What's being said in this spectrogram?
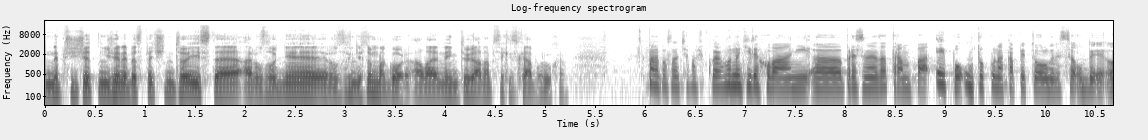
nepříčetný, že nebezpečný, to je jisté a rozhodně, rozhodně to magor, ale není to žádná psychická porucha. Pane poslanče Mašku, jak hodnotíte chování uh, prezidenta Trumpa i po útoku na Kapitol, kdy se oby, uh,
